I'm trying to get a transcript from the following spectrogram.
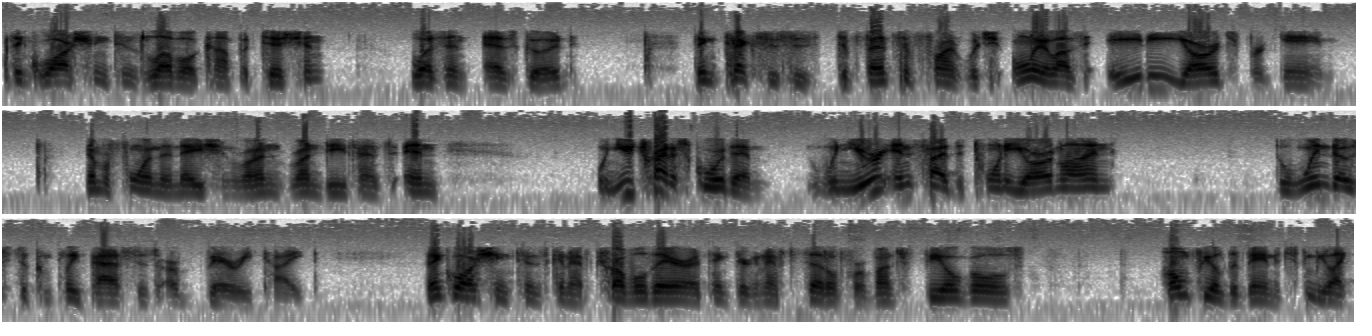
I think Washington's level of competition wasn't as good. Think Texas's defensive front, which only allows 80 yards per game, number four in the nation, run run defense, and when you try to score them, when you're inside the 20 yard line, the windows to complete passes are very tight. I think Washington's going to have trouble there. I think they're going to have to settle for a bunch of field goals. Home field advantage is going to be like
